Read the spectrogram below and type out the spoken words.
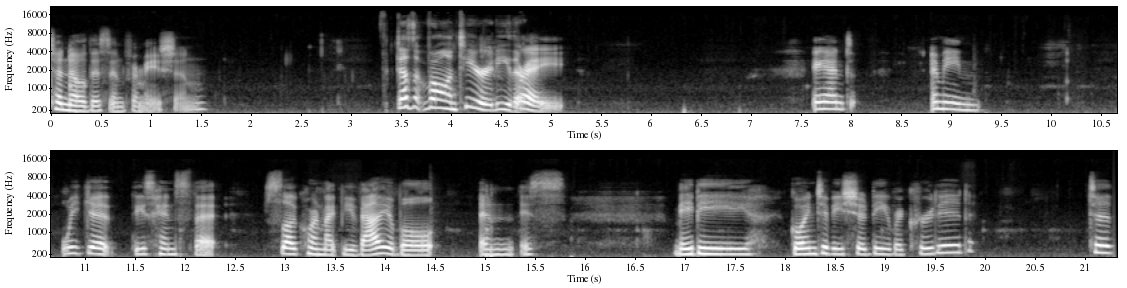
to know this information. Doesn't volunteer it either. Right. And I mean we get these hints that Slughorn might be valuable and is maybe going to be should be recruited to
